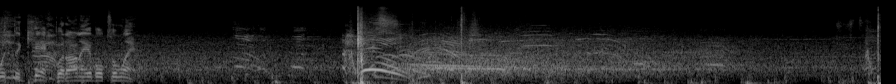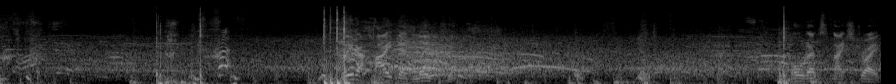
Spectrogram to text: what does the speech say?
with the kick, but unable to land. Oh! Way to hide that leg kick. Oh, that's a nice strike.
